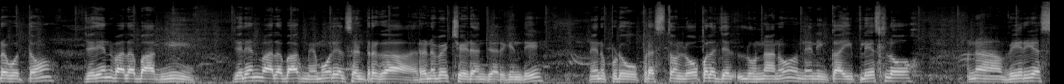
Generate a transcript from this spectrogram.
ప్రభుత్వం జలియన్ వాలాబాగ్ని జలియన్ వాలాబాగ్ మెమోరియల్ సెంటర్గా రెనోవేట్ చేయడం జరిగింది. నేను ఇప్పుడు ప్రస్తుతం లోపల జల్ ఉన్నాను. నేను ఇంకా ఈ ప్లేస్లో ఉన్న వేరియస్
